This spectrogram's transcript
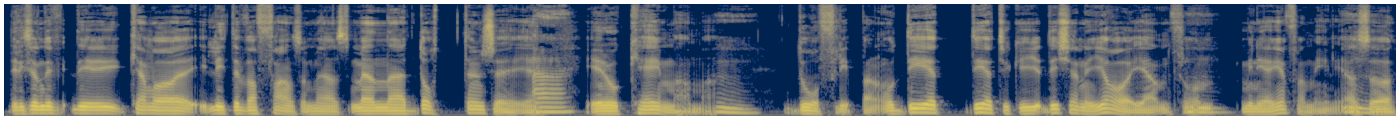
Det, liksom, det, det kan vara lite vad fan som helst, men när dottern säger, är du okej mamma? Mm. Då flippar hon. Och det, det, tycker, det känner jag igen från Mm. min egen familj. Alltså,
